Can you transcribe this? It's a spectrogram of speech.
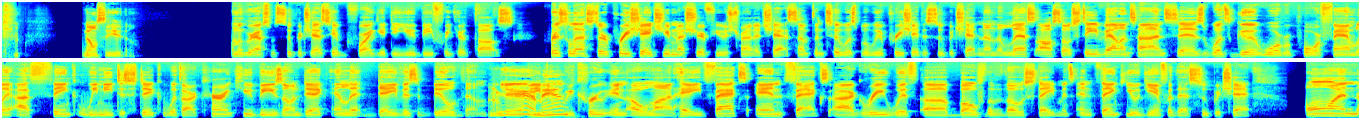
don't see it. I'm gonna grab some super chats here before I get to UB for your thoughts. Chris Lester, appreciate you. I'm not sure if he was trying to chat something to us, but we appreciate the super chat nonetheless. Also, Steve Valentine says, What's good, War Rapport family? I think we need to stick with our current QBs on deck and let Davis build them. Yeah, man. Recruit in O line. Hey, facts and facts. I agree with uh, both of those statements. And thank you again for that super chat. On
